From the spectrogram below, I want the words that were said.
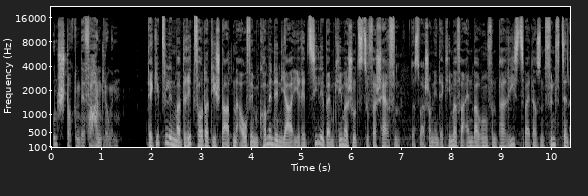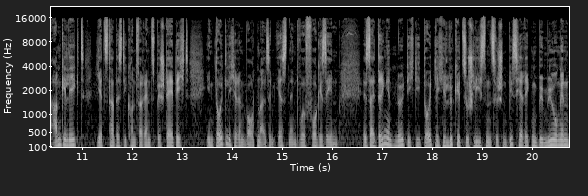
und stockende Verhandlungen. Der Gipfel in Madrid fordert die Staaten auf, im kommenden Jahr ihre Ziele beim Klimaschutz zu verschärfen. Das war schon in der Klimavereinbarung von Paris 2015 angelegt. Jetzt hat es die Konferenz bestätigt, in deutlicheren Worten als im ersten Entwurf vorgesehen. Es sei dringend nötig, die deutliche Lücke zu schließen zwischen bisherigen Bemühungen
